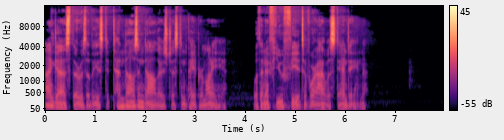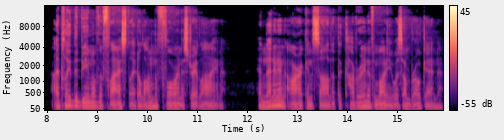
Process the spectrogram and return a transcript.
I guessed there was at least $10,000 just in paper money, within a few feet of where I was standing. I played the beam of the flashlight along the floor in a straight line, and then in an arc and saw that the covering of money was unbroken.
